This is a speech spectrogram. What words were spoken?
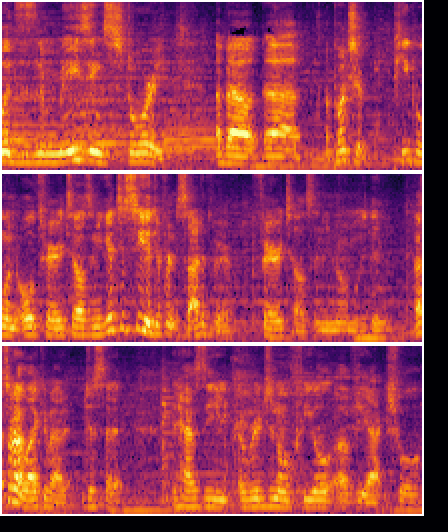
Woods is an amazing story about uh, a bunch of people in old fairy tales, and you get to see a different side of the fairy tales than you normally do. That's what I like about it. Just that it, it has the original feel of the actual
